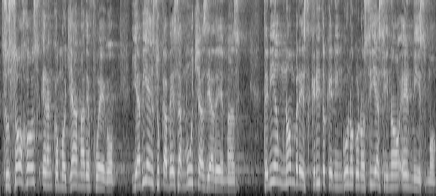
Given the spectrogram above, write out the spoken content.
Sus ojos eran como llama de fuego, y había en su cabeza muchas diademas. Tenía un nombre escrito que ninguno conocía sino él mismo.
